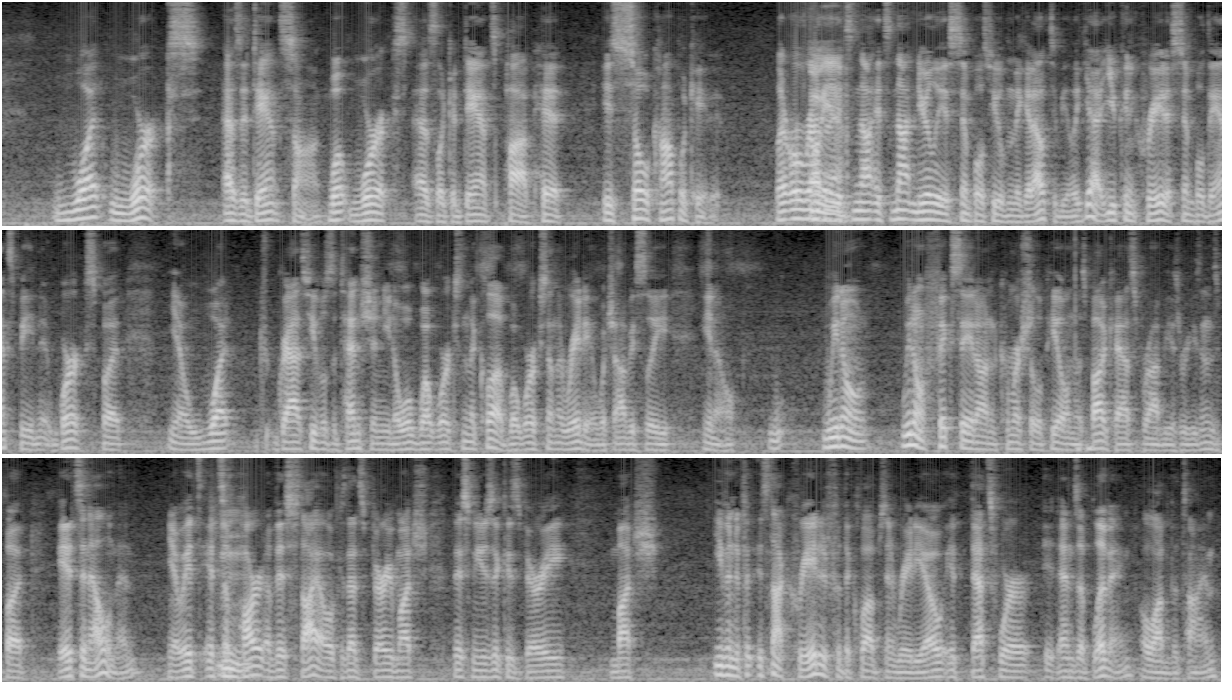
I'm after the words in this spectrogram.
what works as a dance song, what works as like a dance pop hit, is so complicated. Like, or oh, rather, yeah. it's not. It's not nearly as simple as people make it out to be. Like, yeah, you can create a simple dance beat and it works, but you know what grabs people's attention? You know what, what works in the club, what works on the radio, which obviously, you know, we don't we don't fixate on commercial appeal on this podcast for obvious reasons, but it's an element. You know, it's it's a hmm. part of this style because that's very much this music is very much even if it's not created for the clubs and radio, it that's where it ends up living a lot of the time.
